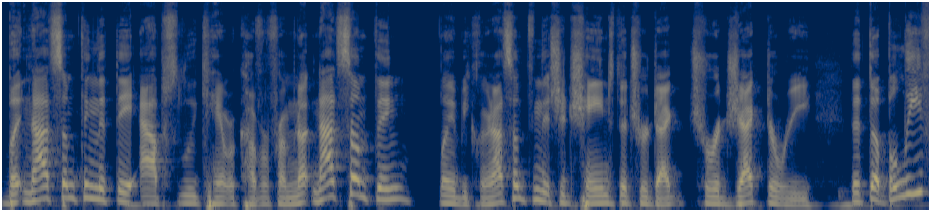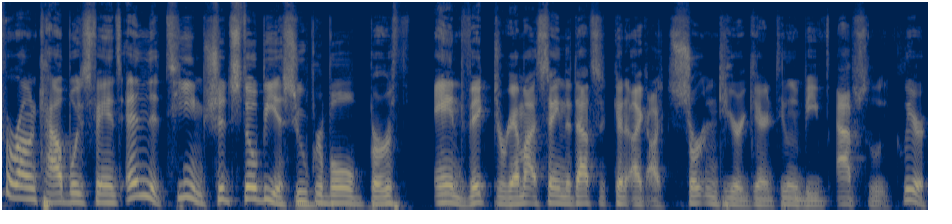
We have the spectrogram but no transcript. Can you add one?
but not something that they absolutely can't recover from. Not, not something, let me be clear, not something that should change the traje- trajectory that the belief around Cowboys fans and the team should still be a Super Bowl berth and victory. I'm not saying that that's gonna, like a certainty or guarantee. Let me be absolutely clear,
